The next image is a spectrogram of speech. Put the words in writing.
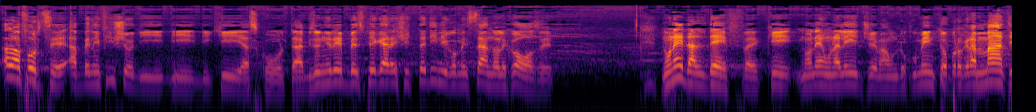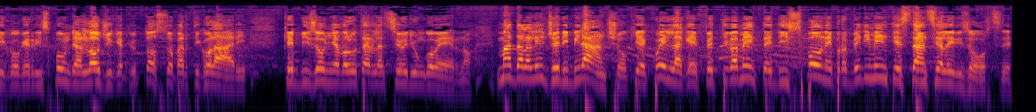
Allora forse a beneficio di, di, di chi ascolta bisognerebbe spiegare ai cittadini come stanno le cose. Non è dal DEF, che non è una legge ma un documento programmatico che risponde a logiche piuttosto particolari, che bisogna valutare l'azione di un governo, ma dalla legge di bilancio, che è quella che effettivamente dispone i provvedimenti e stanzia le risorse.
